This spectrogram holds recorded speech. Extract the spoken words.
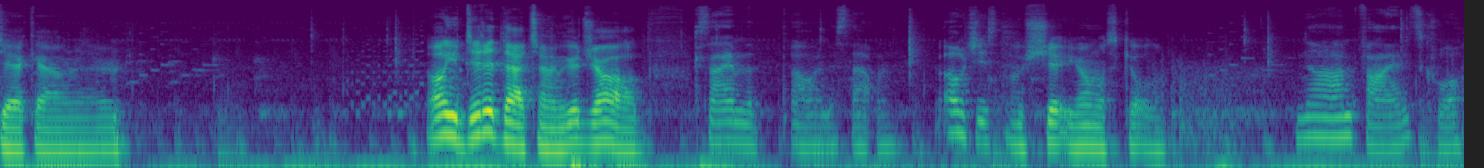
dick out of there. Oh, you did it that time. Good job. Cause I am the. Oh, I missed that one. Oh jeez. Oh shit, you almost killed him. No, I'm fine. It's cool.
